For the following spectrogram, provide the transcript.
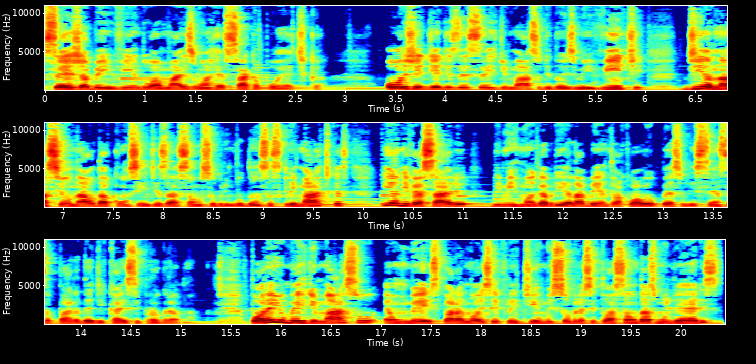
Seja bem-vindo a mais uma ressaca poética. Hoje, dia 16 de março de 2020, Dia Nacional da Conscientização sobre Mudanças Climáticas e aniversário de minha irmã Gabriela Bento, a qual eu peço licença para dedicar esse programa. Porém, o mês de março é um mês para nós refletirmos sobre a situação das mulheres,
